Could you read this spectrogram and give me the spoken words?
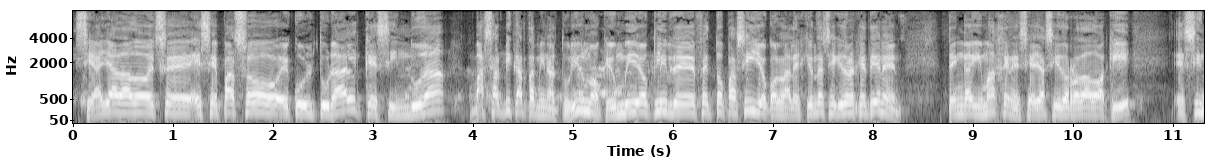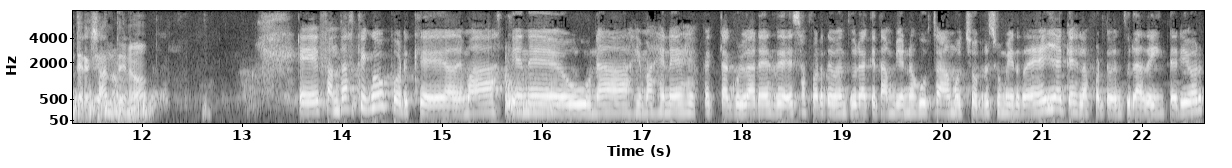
se haya dado ese, ese paso eh, cultural que sin duda va a salpicar también al turismo. Que un videoclip de efecto pasillo con la legión de seguidores que tienen tenga imágenes y haya sido rodado aquí es interesante, ¿no? Es fantástico porque además tiene unas imágenes espectaculares de esa Fuerteventura que también nos gustaba mucho presumir de ella, que es la Fuerteventura de interior.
